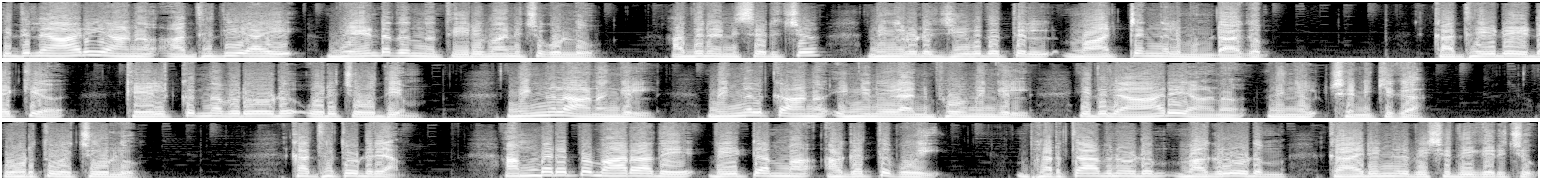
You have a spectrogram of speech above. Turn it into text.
ഇതിൽ ആരെയാണ് അതിഥിയായി വേണ്ടതെന്ന് തീരുമാനിച്ചുകൊള്ളൂ. അതിനനുസരിച്ച് നിങ്ങളുടെ ജീവിതത്തിൽ മാറ്റങ്ങളുമുണ്ടാകും. കഥയുടെ ഇടയ്ക്ക് കേൾക്കുന്നവരോട് ഒരു ചോദ്യം നിങ്ങളാണെങ്കിൽ നിങ്ങൾക്കാണ് ഇങ്ങനെയൊരു അനുഭവമെങ്കിൽ ഇതിൽ ആരെയാണ് നിങ്ങൾ ക്ഷണിക്കുക? ഓർത്തുവെച്ചോളൂ കഥ തുടരാം. അമ്പരപ്പ് മാറാതെ വീട്ടമ്മ അകത്തുപോയി ഭർത്താവിനോടും മകളോടും കാര്യങ്ങൾ വിശദീകരിച്ചു.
